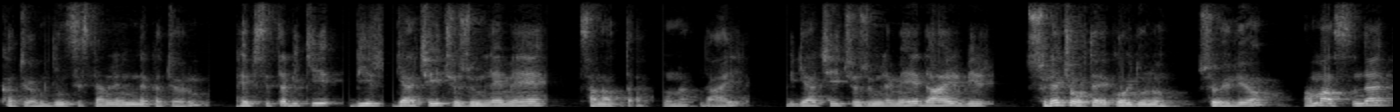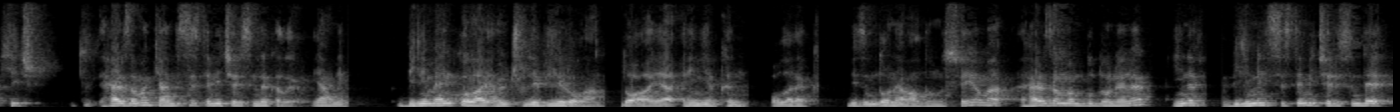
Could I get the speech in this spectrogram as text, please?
katıyorum, din sistemlerini de katıyorum. Hepsi tabii ki bir gerçeği çözümlemeye sanatta buna dahil. Bir gerçeği çözümlemeye dair bir süreç ortaya koyduğunu söylüyor. Ama aslında hiç her zaman kendi sistemi içerisinde kalıyor. Yani bilim en kolay ölçülebilir olan, doğaya en yakın olarak bizim done aldığımız şey ama her zaman bu doneler yine bilimin sistemi içerisinde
